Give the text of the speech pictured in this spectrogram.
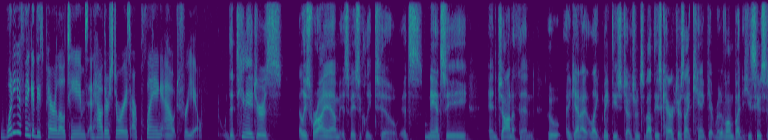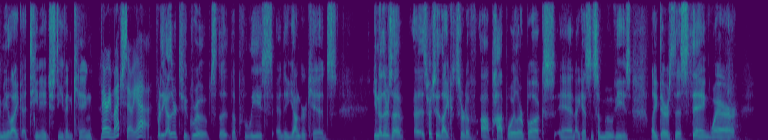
What do you think of these parallel teams and how their stories are playing out for you? the teenagers, at least where I am, it's basically two. It's Nancy and Jonathan, who again I like make these judgments about these characters and I can't get rid of them, but he seems to me like a teenage Stephen King. Very much so, yeah. For the other two groups, the the police and the younger kids, you know, there's a especially like sort of uh, potboiler books and I guess in some movies, like there's this thing where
